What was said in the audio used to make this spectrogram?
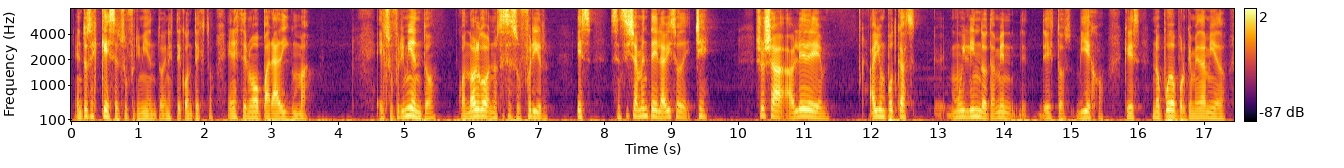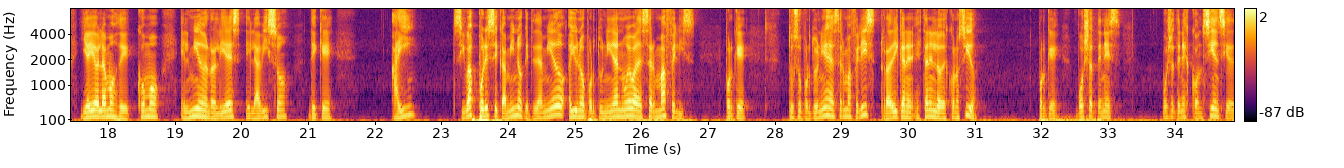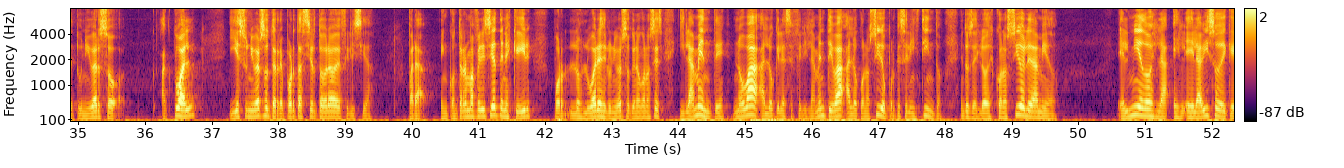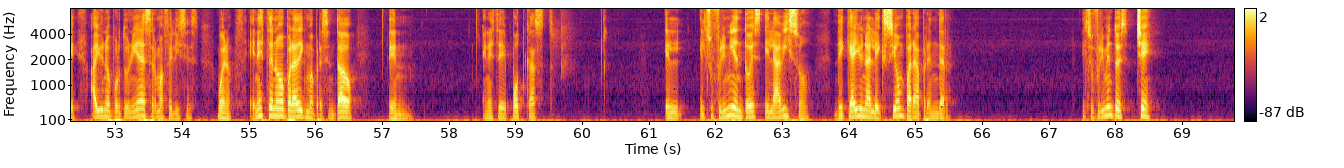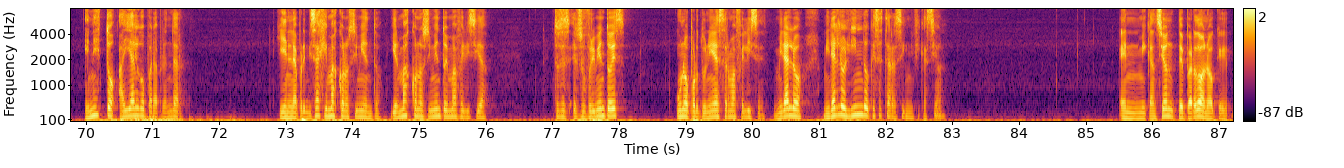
Entonces, ¿qué es el sufrimiento en este contexto, en este nuevo paradigma? El sufrimiento, cuando algo nos hace sufrir, es sencillamente el aviso de, che, yo ya hablé de... Hay un podcast eh, muy lindo también de, de, estos viejos, que es No puedo porque me da miedo. Y ahí hablamos de cómo el miedo en realidad es el aviso de que ahí, si vas por ese camino que te da miedo, hay una oportunidad nueva de ser más feliz. Porque tus oportunidades de ser más feliz radican están en lo desconocido. Porque vos ya tenés, vos ya tenés conciencia de tu universo actual y ese universo te reporta cierto grado de felicidad. Para encontrar más felicidad tenés que ir por los lugares del universo que no conoces. Y la mente no va a lo que le hace feliz, la mente va a lo conocido porque es el instinto. Entonces lo desconocido le da miedo. El miedo es el aviso de que hay una oportunidad de ser más felices. Bueno, en este nuevo paradigma presentado en, en este podcast, el, el sufrimiento es el aviso de que hay una lección para aprender. El sufrimiento es, che, en esto hay algo para aprender. Y en el aprendizaje hay más conocimiento. Y en más conocimiento hay más felicidad. Entonces el sufrimiento es una oportunidad de ser más felices. Mirá lo, mirá lo lindo que es esta resignificación. En mi canción Te Perdono, que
